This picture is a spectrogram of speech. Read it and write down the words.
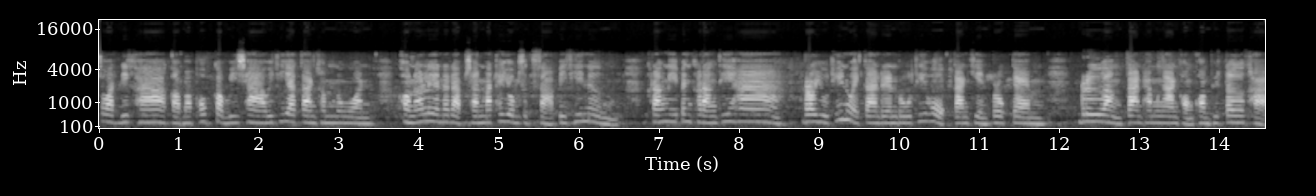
สวัสดีค่ะ กลับมาพบกับวิชาวิทยาการคำนวณ ของนักเรียนระดับชั้นมัธยมศึกษาปีที่ 1 ครั้งนี้เป็นครั้งที่ 5 เราอยู่ที่หน่วยการเรียนรู้ที่ 6 การเขียนโปรแกรม เรื่องการทำงานของคอมพิวเตอร์ค่ะ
